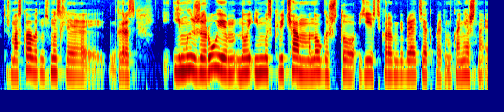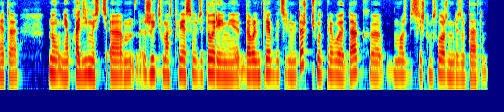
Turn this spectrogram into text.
потому что Москва в этом смысле э, как раз и мы жируем, но и москвичам много что есть, кроме библиотек, поэтому, конечно, это ну, необходимость эм, жить в Москве с аудиториями довольно требовательными тоже к чему-то приводит, да, к, может быть, слишком сложным результатам.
